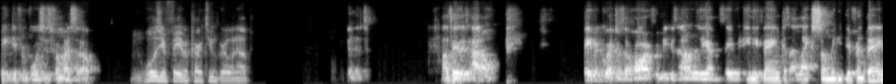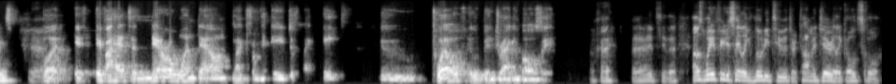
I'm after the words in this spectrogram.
create different voices for myself. What was your favorite cartoon growing up? goodness. I'll tell you this. I don't. Favorite questions are hard for me because I don't really have a favorite anything because I like so many different things. Yeah. But if if I had to narrow one down, like from the age of like eight to twelve, it would have been Dragon Ball Z. okay, I didn't see that. I was waiting for you to say like Looney Tunes or Tom and Jerry, like old school.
